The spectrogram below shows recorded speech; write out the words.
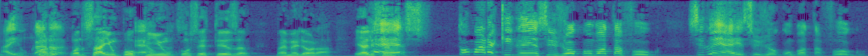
Aí o cara. Quando, quando sair um pouquinho, É, com certeza vai melhorar. E Alexandre, É, tomara que ganhe esse jogo com o Botafogo. Se ganhar esse jogo com o Botafogo,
